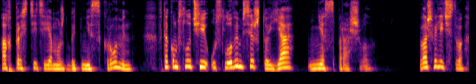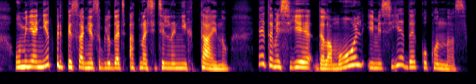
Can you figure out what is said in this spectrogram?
Ах, простите, я, может быть, не скромен. В таком случае условимся, что я не спрашивал». «Ваше Величество, у меня нет предписания соблюдать относительно них тайну. Это месье де Ламоль и месье де Коконнас».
